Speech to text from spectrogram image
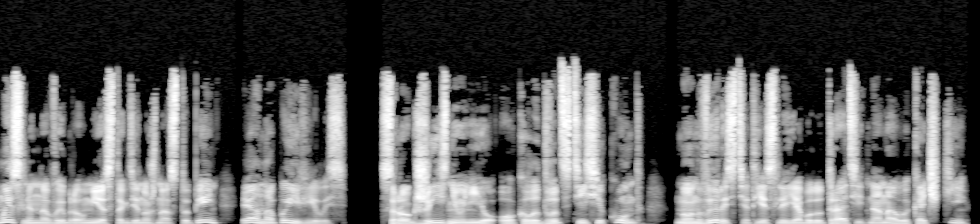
мысленно выбрал место, где нужна ступень, и она появилась. Срок жизни у нее около 20 секунд, но он вырастет, если я буду тратить на навык очки.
